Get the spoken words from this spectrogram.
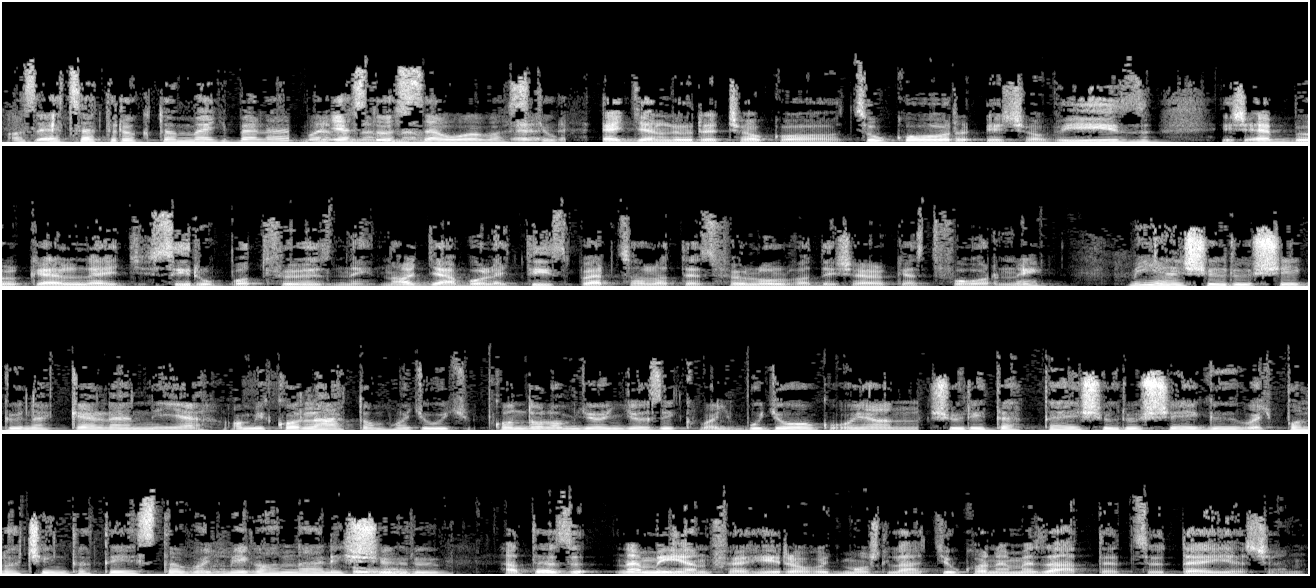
Az ecet rögtön megy bele, vagy nem, ezt nem, összeolvasztjuk? Nem. Egyenlőre csak a cukor és a víz, és ebből kell egy szirupot főzni. Nagyjából egy 10 perc alatt ez fölolvad és elkezd forni. Milyen sűrűségűnek kell lennie, amikor látom, hogy úgy gondolom gyöngyözik, vagy bugyog, olyan sűrített tejsűrűségű, vagy palacsintatészta, vagy még annál is oh. sűrűbb? Hát ez nem ilyen fehér, ahogy most látjuk, hanem ez áttetsző teljesen.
